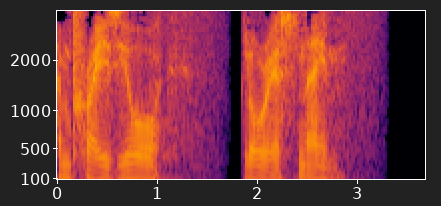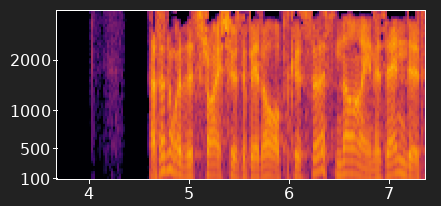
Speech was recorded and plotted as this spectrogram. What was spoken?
and praise your glorious name. I don't know whether this strikes you as a bit odd because verse 9 has ended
